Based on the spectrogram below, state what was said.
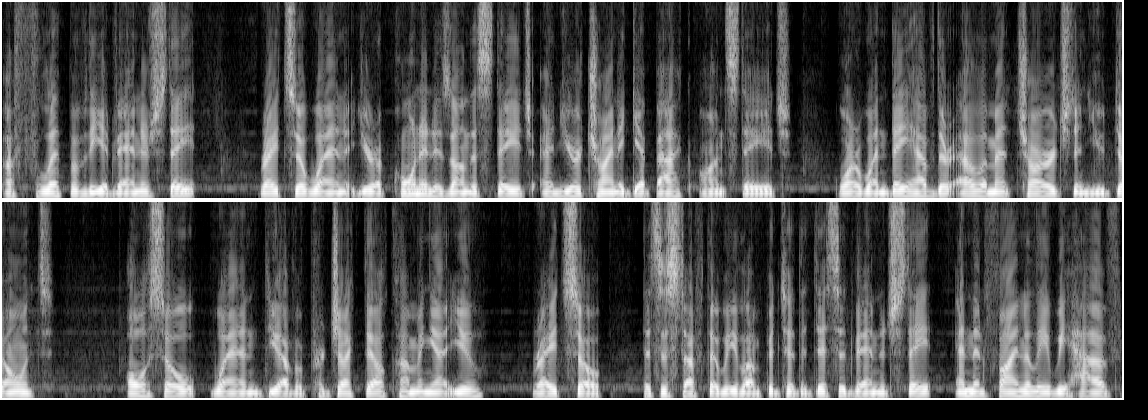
a flip of the advantage state, right? So when your opponent is on the stage and you're trying to get back on stage, or when they have their element charged and you don't, also when you have a projectile coming at you, right? So this is stuff that we lump into the disadvantage state. And then finally, we have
